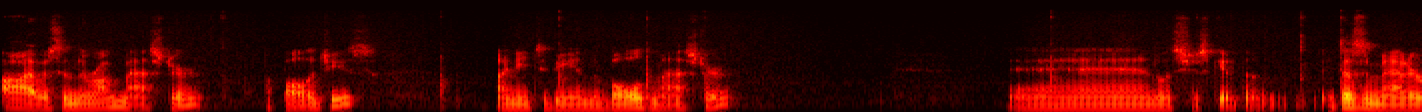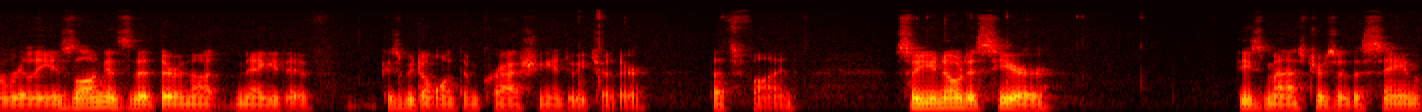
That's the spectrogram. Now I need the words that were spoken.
ah, I was in the wrong master. Apologies. I need to be in the bold master. And let's just give them, it doesn't matter really, as long as that they're not negative, because we don't want them crashing into each other. That's fine. So you notice here, these masters are the same.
